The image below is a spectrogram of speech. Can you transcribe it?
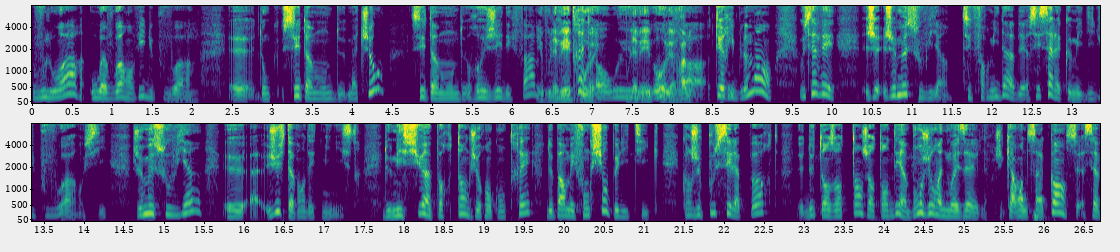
vouloir ou avoir envie du pouvoir. Euh, donc c'est un monde de macho. C'est un monde de rejet des femmes. Et vous l'avez éprouvé. Oh oui, vous l'avez oh éprouvé là vraiment. là, terriblement. Vous savez, je, je me souviens, c'est formidable d'ailleurs, c'est ça la comédie du pouvoir aussi. Je me souviens, euh, juste avant d'être ministre, de messieurs importants que je rencontrais de par mes fonctions politiques. Quand je poussais la porte, de temps en temps, j'entendais un bonjour mademoiselle. J'ai 45 ans, ça, ça,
